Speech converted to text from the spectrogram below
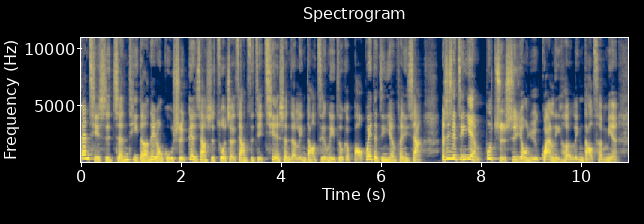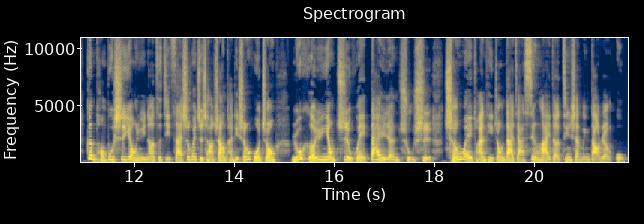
但其实整体的内容故事更像是作者将自己切身的领导经历做个宝贵的经验分享。而这些经验不只适用于管理和领导层面，更同步适用于呢自己在社会职场上、团体生活中如何运用智慧待人处事，成为团体中大家信赖的精神领导人物。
